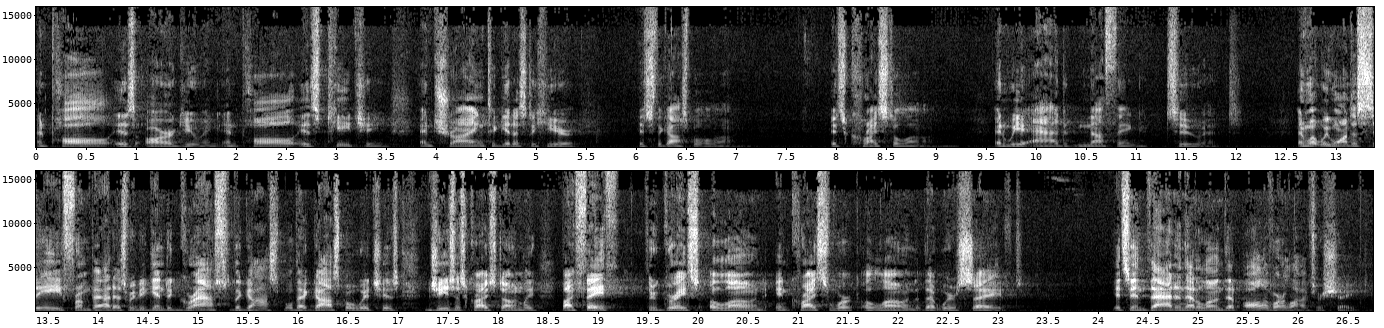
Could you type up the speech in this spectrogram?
And Paul is arguing, and Paul is teaching and trying to get us to hear it's the gospel alone, it's Christ alone. And we add nothing to it. And what we want to see from that as we begin to grasp the gospel, that gospel which is Jesus Christ only, by faith through grace alone, in Christ's work alone, that we're saved. It's in that and that alone that all of our lives are shaped.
